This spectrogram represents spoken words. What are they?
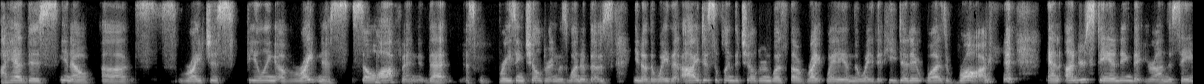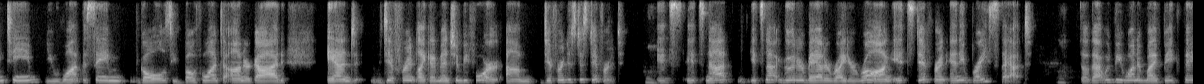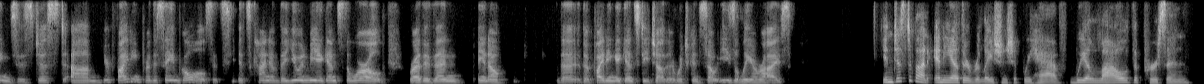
I had this, you know, uh, righteous feeling of rightness so hmm. often that raising children was one of those you know the way that i disciplined the children was the right way and the way that he did it was wrong and understanding that you're on the same team, you want the same goals, you both want to honor God, and different, like I mentioned before, um, different is just different. Hmm. It's it's not it's not good or bad or right or wrong. It's different, and embrace that. Hmm. So that would be one of my big things. Is just um, you're fighting for the same goals. It's it's kind of the you and me against the world, rather than you know the the fighting against each other which can so easily arise in just about any other relationship we have we allow the person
